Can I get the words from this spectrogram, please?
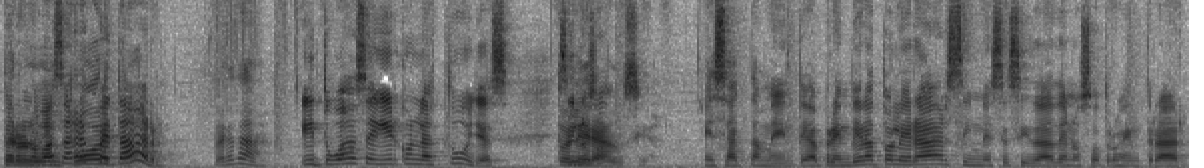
pero, lo vas a respetar. ¿Verdad? Y tú vas a seguir con las tuyas. Tolerancia. Exactamente, aprender a tolerar sin necesidad de nosotros entrar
